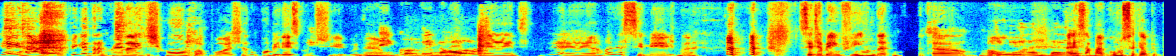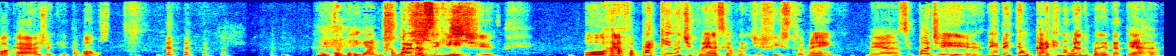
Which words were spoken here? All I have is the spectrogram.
E aí, Rafa, fica tranquilo aí, desculpa, poxa, eu não combinei isso contigo, né? Nem combinou. É, mas é assim mesmo, né? Seja bem-vinda então, ao, a essa bagunça que é o Pipoca Ágil aqui, tá bom? Muito obrigada. A parada é o seguinte: Ô, Rafa, para quem não te conhece, que é uma coisa difícil também, né? Você pode, de repente, ter um cara que não é do planeta Terra,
